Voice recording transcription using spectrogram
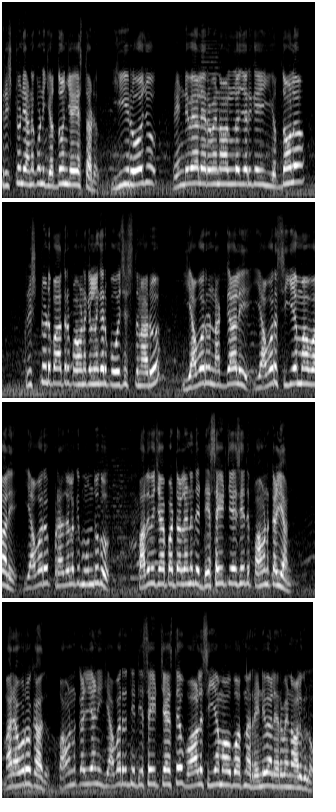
కృష్ణుడు అనకుండా యుద్ధం చేయిస్తాడు. ఈ రోజు రెండు వేల ఇరవై నాలుగులో జరిగే ఈ యుద్ధంలో కృష్ణుడి పాత్ర పవన్ కళ్యాణ్ గారు పోషిస్తున్నారు. ఎవరు నగ్గాలి ఎవరు సీఎం అవ్వాలి ఎవరు ప్రజలకు ముందుకు పదవి చేపట్టాలనేది డిసైడ్ చేసేది పవన్ కళ్యాణ్. మరెవరో కాదు. పవన్ కళ్యాణ్ ఎవరిని డిసైడ్ చేస్తే వాళ్ళు సీఎం అవ్వబోతున్నారు రెండు వేల ఇరవై నాలుగులో.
